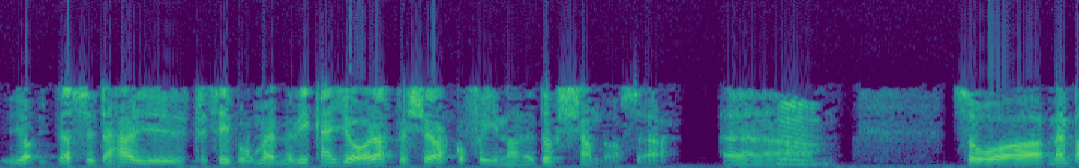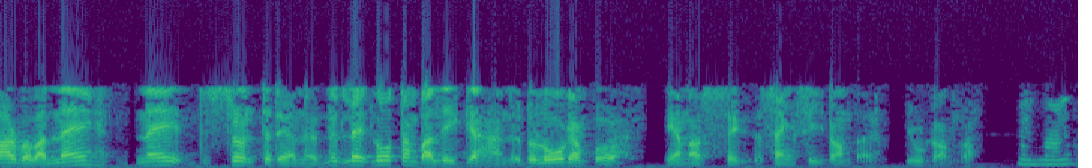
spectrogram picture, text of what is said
jag, alltså det här är ju i princip omöjligt, men vi kan göra ett försök att få in honom i duschen då, så. Ehm, Mm. Så, men Barbara bara, nej, nej, strunt i det nu. nu. Låt han bara ligga här nu. Då låg han på ena sä- sängsidan där, gjorde han då. Mhm.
